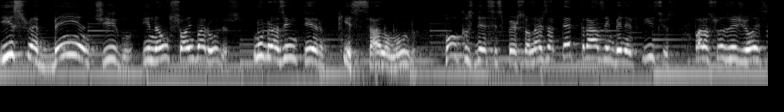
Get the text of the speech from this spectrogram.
Isso é bem antigo e não só em Barulhos. No Brasil inteiro, quiçá no mundo. Poucos desses personagens até trazem benefícios para suas regiões.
